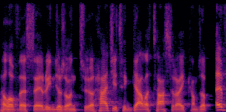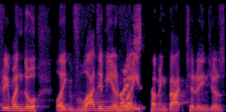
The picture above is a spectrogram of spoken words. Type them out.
I love this. Uh, Rangers on tour. Hagi to Galatasaray comes up every window, like Vladimir nice. Weiss coming back to Rangers.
